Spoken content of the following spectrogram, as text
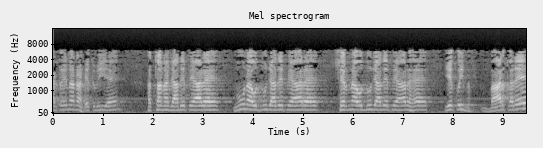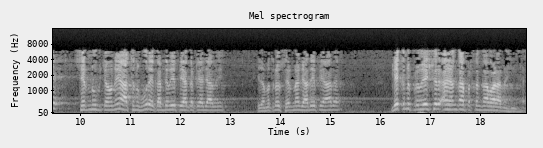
ਘੱਟ ਇਹਨਾਂ ਨਾਲ ਹਿੱਤ ਵੀ ਹੈ। ਹੱਥਾਂ ਨਾਲ ਜ਼ਿਆਦਾ ਪਿਆਰ ਹੈ, ਮੂੰਹ ਨਾਲ ਉਦੋਂ ਜ਼ਿਆਦਾ ਪਿਆਰ ਹੈ, ਸਿਰ ਨਾਲ ਉਦੋਂ ਜ਼ਿਆਦਾ ਪਿਆਰ ਹੈ। ਜੇ ਕੋਈ ਬਾਰ ਕਰੇ, ਸਿਰ ਨੂੰ ਬਚਾਉਣੇ, ਹੱਥ ਨੂੰ ਮੂਹਰੇ ਕਰ ਦੇਵੇ, ਪਿਆ ਕੱਟਿਆ ਜਾਵੇ। ਇਹਦਾ ਮਤਲਬ ਸਿਰ ਨਾਲ ਜ਼ਿਆਦਾ ਪਿਆਰ ਹੈ। ਲੇਕਿਨ ਪਰਮੇਸ਼ਰ ਅੰਗਾਂ ਪ੍ਰਤੰਗਾਂ ਵਾਲਾ ਨਹੀਂ ਹੈ।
